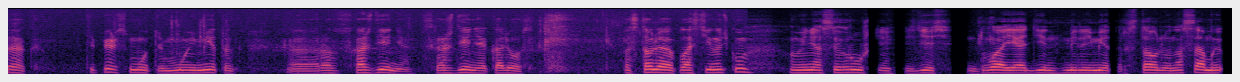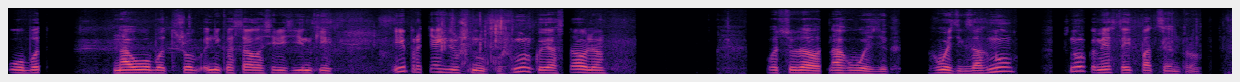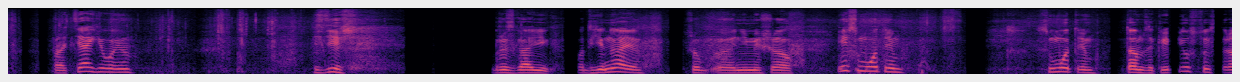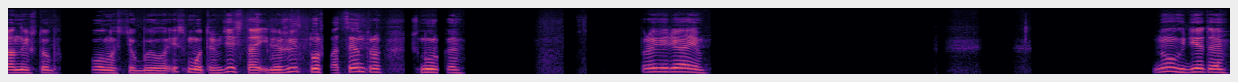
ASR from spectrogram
Так, теперь смотрим мой метод э, расхождения, схождения колес. Подставляю пластиночку, у меня с игрушки здесь 2,1 миллиметр. Ставлю на самый обод, на обод, чтобы не касалось резинки. И протягиваю шнурку. Шнурку я ставлю вот сюда вот на гвоздик. Гвоздик загнул, шнурка у меня стоит по центру. Протягиваю. Здесь брызговик подгинаю, чтобы э, не мешал. И смотрим, смотрим. Там закрепил с той стороны, чтобы полностью было. И смотрим, здесь лежит тоже по центру шнурка. Проверяем. Ну, где-то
